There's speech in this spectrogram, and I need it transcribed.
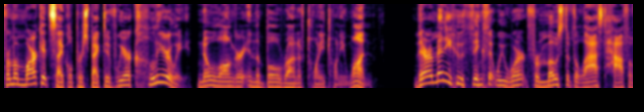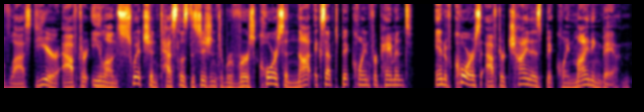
From a market cycle perspective, we are clearly no longer in the bull run of 2021. There are many who think that we weren't for most of the last half of last year after Elon's switch and Tesla's decision to reverse course and not accept Bitcoin for payment, and of course after China's Bitcoin mining ban.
